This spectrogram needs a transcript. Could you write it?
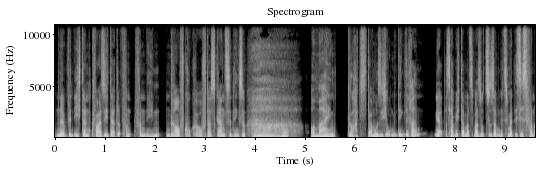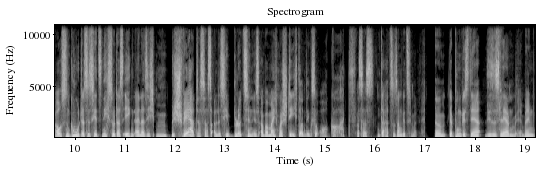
Ne, wenn ich dann quasi da von, von hinten drauf gucke auf das Ganze und denke so, oh mein Gott, da muss ich unbedingt ran. Ja, das habe ich damals mal so zusammengezimmert. Es ist von außen gut. Das ist jetzt nicht so, dass irgendeiner sich beschwert, dass das alles hier Blödsinn ist. Aber manchmal stehe ich da und denke so, oh Gott, was hast du da zusammengezimmert? Ähm, der Punkt ist der, dieses Lernen beim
